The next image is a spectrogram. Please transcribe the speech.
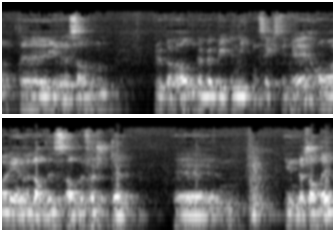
at eh, idrettshallen Rjukanhallen ble bygd i 1963 og var en av landets aller første eh, innendørshaller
